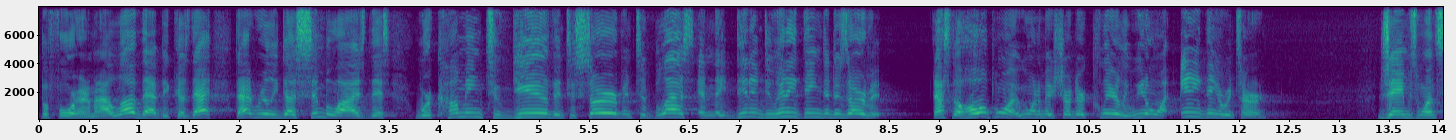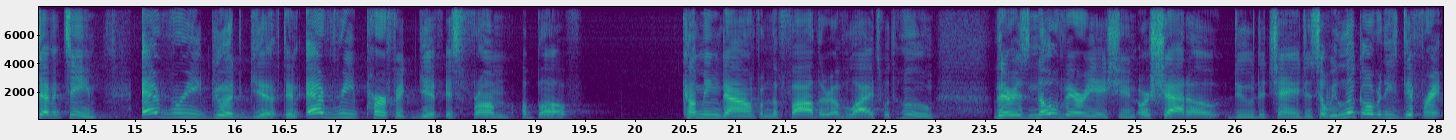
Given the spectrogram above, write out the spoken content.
before him. And I love that because that, that really does symbolize this. We're coming to give and to serve and to bless, and they didn't do anything to deserve it. That's the whole point. We want to make sure they're clearly, we don't want anything in return. James 1:17 Every good gift and every perfect gift is from above, coming down from the Father of lights, with whom there is no variation or shadow due to change. And so we look over these different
